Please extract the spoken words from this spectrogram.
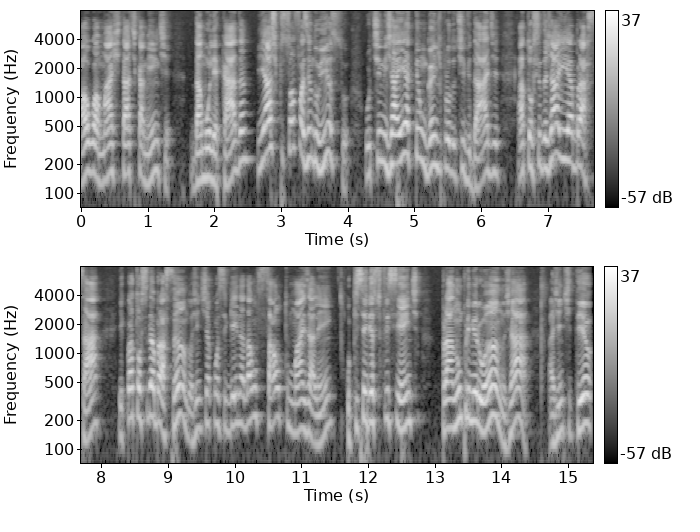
algo a mais taticamente da molecada. E acho que só fazendo isso, o time já ia ter um ganho de produtividade, a torcida já ia abraçar, e com a torcida abraçando, a gente já conseguia ainda dar um salto mais além, o que seria suficiente para, num primeiro ano já, a gente ter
